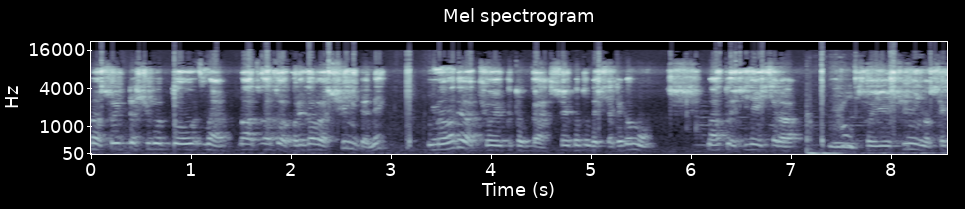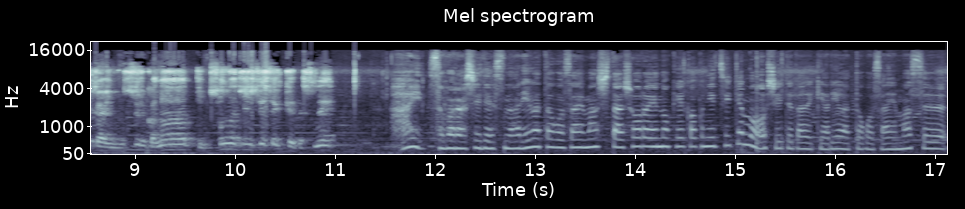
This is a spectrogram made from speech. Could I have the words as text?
まあ、そういった仕事を、まあ、まあ、あとはこれからは趣味でね、今までは教育とかそういうことでしたけども、まあ、あと1年したら、うんはいそういう趣味の世界に移るかなっていう、そんな人生設計ですね。はい、素晴らしいですね。ありがとうございました。将来の計画についても教えていただきありがとうございます。え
